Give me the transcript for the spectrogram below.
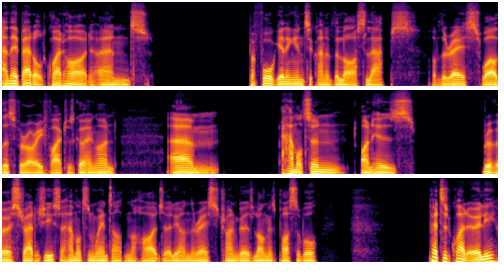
and they battled quite hard. And before getting into kind of the last laps of the race, while this Ferrari fight was going on, um, Hamilton on his reverse strategy. So Hamilton went out in the hards early on in the race to try and go as long as possible. Pitted quite early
